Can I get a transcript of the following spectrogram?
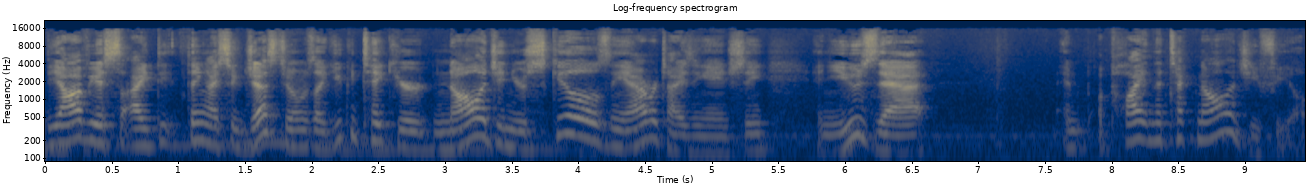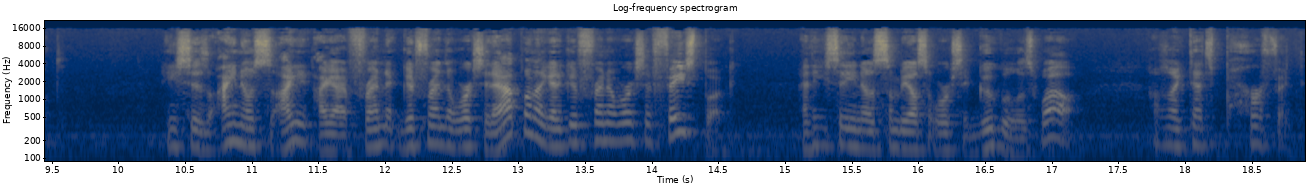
the obvious thing I suggest to him was like, you can take your knowledge and your skills in the advertising agency and use that and apply it in the technology field. He says, I know, I, I got a friend, a good friend that works at Apple, and I got a good friend that works at Facebook. I think he said he knows somebody else that works at Google as well. I was like, that's perfect.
